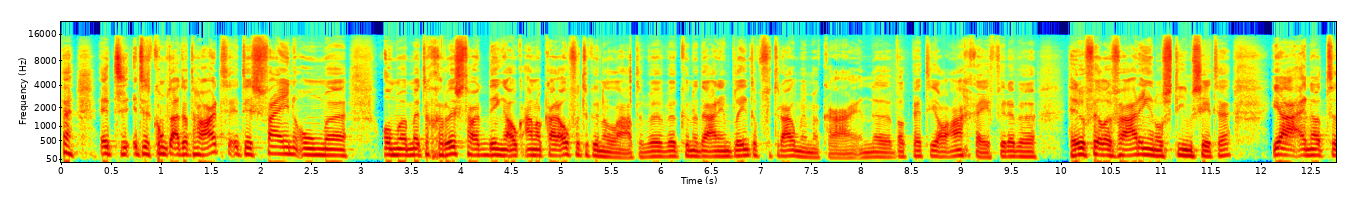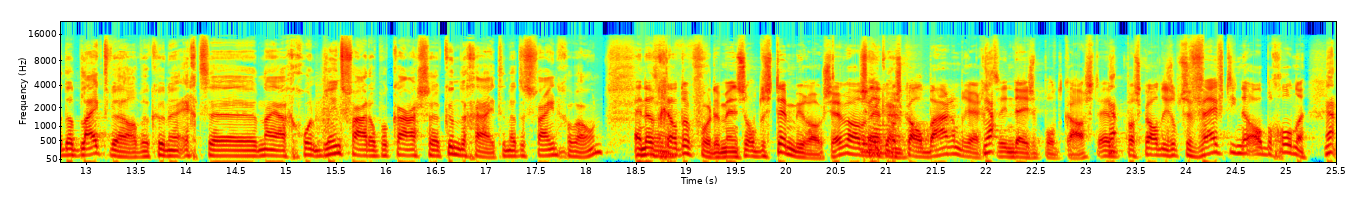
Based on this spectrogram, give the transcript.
het, het, komt uit het hart. Het is fijn om, eh, om eh, met een gerust hart dingen ook aan elkaar over te kunnen laten. We, we kunnen daarin blind op vertrouwen met elkaar. En wat Patty al aangeeft, we hebben heel veel ervaring in ons team zitten. Ja, en dat, dat blijkt wel. We kunnen echt nou ja, gewoon blind varen op elkaars kundigheid. En dat is fijn gewoon. En dat geldt ook voor de mensen op de stembureaus. Hè? We hadden. Pascal Barendrecht Ja. in deze podcast. En Ja. Pascal die is op zijn vijftiende al begonnen. Ja.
